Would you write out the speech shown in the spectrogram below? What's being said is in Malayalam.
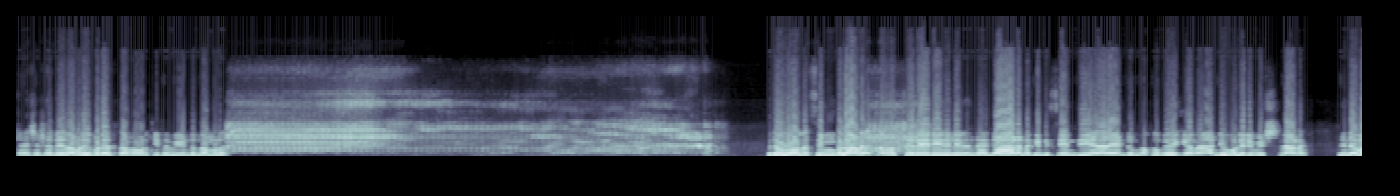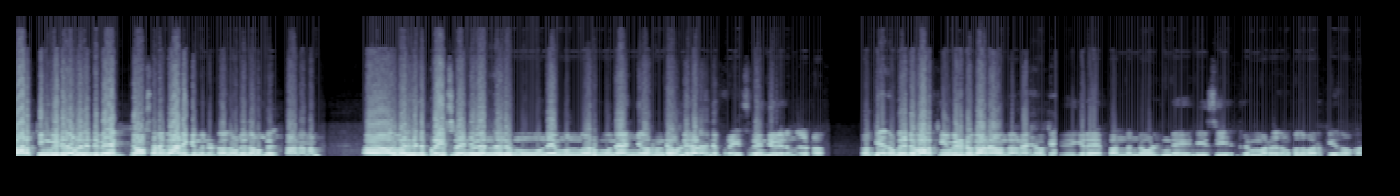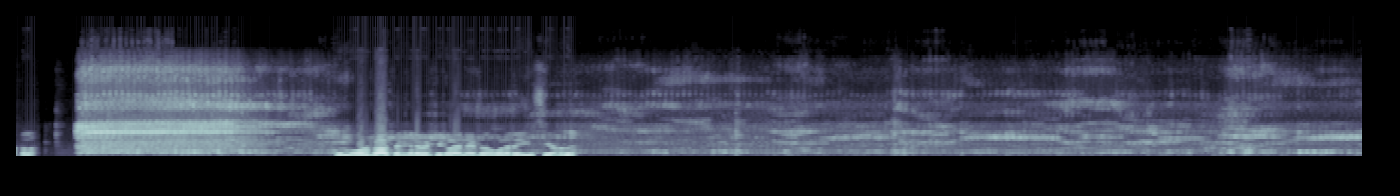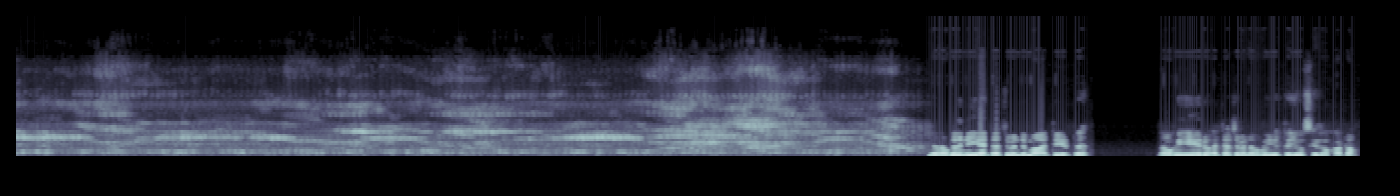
അതിനുശേഷം ഇത് നമ്മൾ ഇവിടെ അമർത്തിയിട്ട് വീണ്ടും നമ്മൾ ഇത്രേ ഉള്ളൂ. വളരെ സിമ്പിൾ ആണ്. നമ്മൾ ചെറിയ രീതിയിൽ ഗാർഡൻ ഒക്കെ ഡിസൈൻ ചെയ്യാനായിട്ടും ഒക്കെ ഉപയോഗിക്കാവുന്ന അടിപൊളി ഒരു മെഷീനാണ് ഇതിന്റെ വർക്കിംഗ് വീഡിയോ നമ്മൾ ഇതിന്റെ ബാക്ക് അവസാനം കാണിക്കുന്നുണ്ട് അതുകൊണ്ട് നമുക്ക് കാണണം. അതുപോലെ ഇതിന്റെ പ്രൈസ് റേഞ്ച് വരുന്ന ഒരു മൂന്ന് മുന്നൂറ് മൂന്ന് അഞ്ഞൂറിന്റെ ഉള്ളിലാണ് ഇതിന്റെ പ്രൈസ് റേഞ്ച് വരുന്നത് കേട്ടോ. ഓക്കെ നമുക്ക് ഇതിന്റെ വർക്കിംഗ് വീഡിയോ കാണാവുന്നതാണ്. ഓക്കെ ഇവയ്ക്കിടെ പന്ത്രണ്ട് വോൾട്ടിന്റെ ഡി സി ട്രിമ്മർ നമുക്കൊന്ന് വർക്ക് ചെയ്ത് നോക്കാം കേട്ടോ. ഈ മോൾ ഭാഗത്തൊക്കെ ഇങ്ങനെ വെട്ടിക്കളയാനായിട്ട് നമുക്ക് വളരെ ഈസിയാണിത് ഇനി നമുക്ക് ഇതിന്റെ ഈ അറ്റാച്ച്മെന്റ് മാറ്റിയിട്ട് നമുക്ക് ഈ ഒരു അറ്റാച്ച്മെന്റ് നമുക്ക് ഇട്ട് യൂസ് ചെയ്ത് നോക്കാം കേട്ടോ.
